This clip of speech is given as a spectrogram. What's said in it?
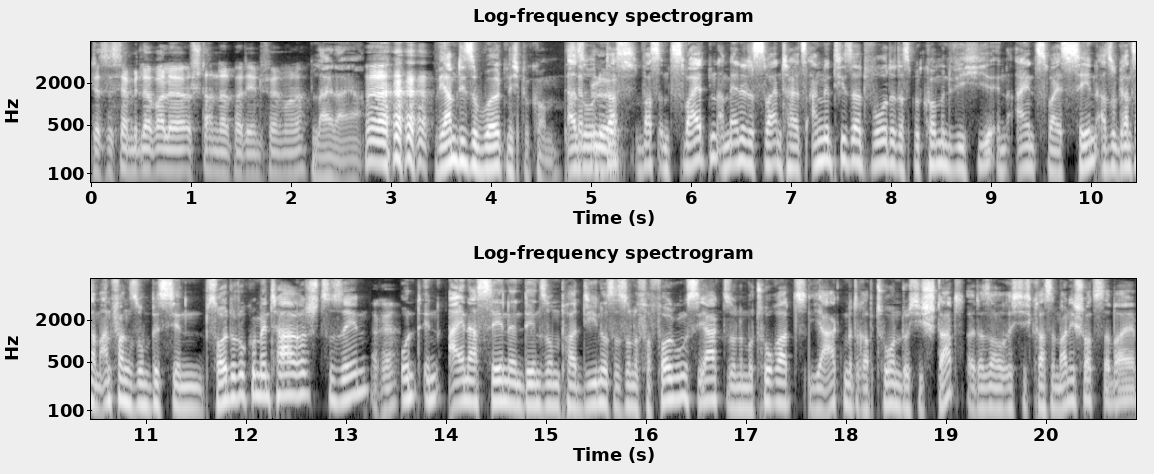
Das ist ja mittlerweile Standard bei den Filmen, oder? Leider, ja. Wir haben diese World nicht bekommen. Ist ja Also blöd. das, was im zweiten, am Ende des zweiten Teils angeteasert wurde, das bekommen wir hier in ein, zwei Szenen. Also ganz am Anfang so ein bisschen pseudodokumentarisch zu sehen. Okay. Und in einer Szene, in denen so ein paar Dinos, das ist so eine Verfolgungsjagd, so eine Motorradjagd mit Raptoren durch die Stadt. Äh, Da sind auch richtig krasse Money-Shots dabei.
